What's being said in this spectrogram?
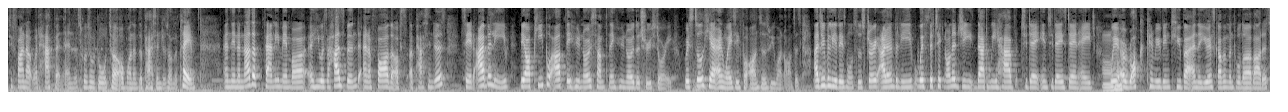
to find out what happened. And this was a daughter of one of the passengers on the plane. And then another family member, uh, he was a husband and a father of uh, passengers, said, I believe there are people out there who know something, who know the true story. We're still here and waiting for answers. We want answers. I do believe there's more to the story. I don't believe with the technology that we have today in today's day and age, where a rock can move in Cuba and the US government will know about it.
